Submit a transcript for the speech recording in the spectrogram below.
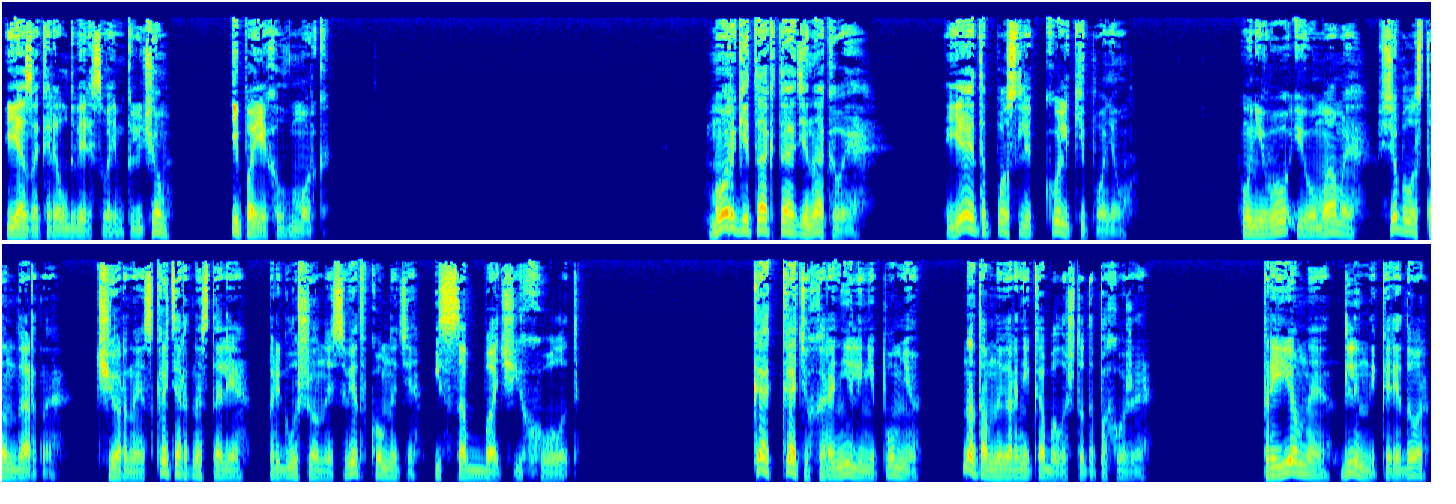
Я закрыл дверь своим ключом и поехал в морг. Морги так-то одинаковые. Я это после Кольки понял. У него и у мамы все было стандартно. Черная скатерть на столе, приглушенный свет в комнате и собачий холод. Как Катю хоронили, не помню, но там наверняка было что-то похожее. Приемная, длинный коридор,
